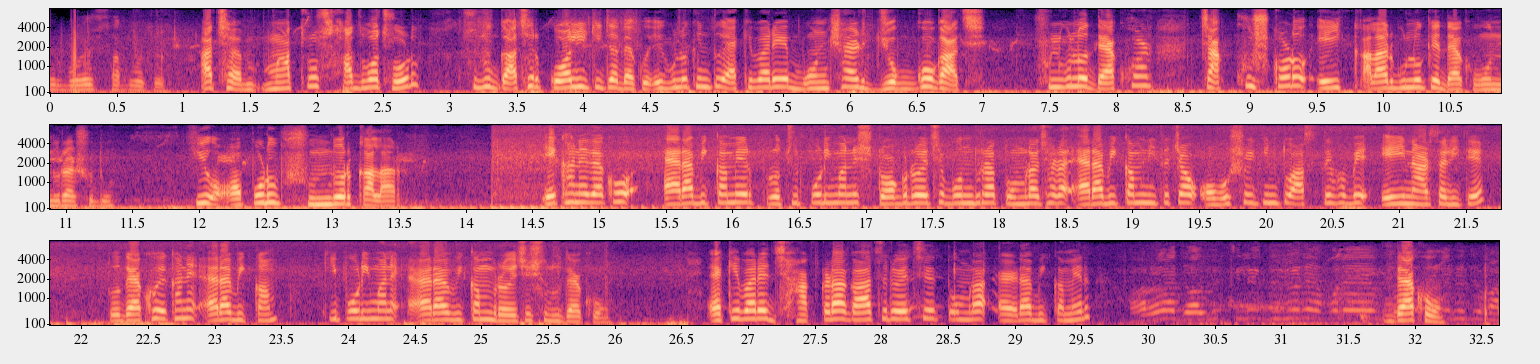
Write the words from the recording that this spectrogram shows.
এর বয়স সাত বছর। আচ্ছা মাত্র সাত বছর। শুধু গাছের কোয়ালিটিটা দেখো এগুলো কিন্তু একেবারে বনসাইয়ের যোগ্য গাছ। ফুলগুলো দেখো আর চাক্ষুষ করো, এই কালারগুলোকে দেখো বন্ধুরা শুধু। কি অপরূপ সুন্দর কালার। এখানে দেখো অ্যারাবিকামের প্রচুর পরিমাণে স্টক রয়েছে বন্ধুরা, তোমরা যারা অ্যারাবিকাম নিতে চাও অবশ্যই কিন্তু আসতে হবে এই নার্সারিতে। তো দেখো এখানে অ্যারাবিকাম, কি পরিমাণে অ্যারাবিকাম রয়েছে শুধু দেখো। একেবারে ঝাঁকড়া গাছ রয়েছে তোমরা অ্যারাবিকামের। দেখো,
